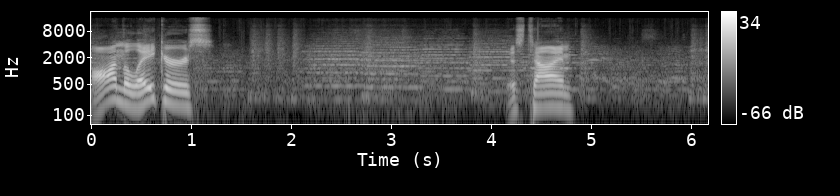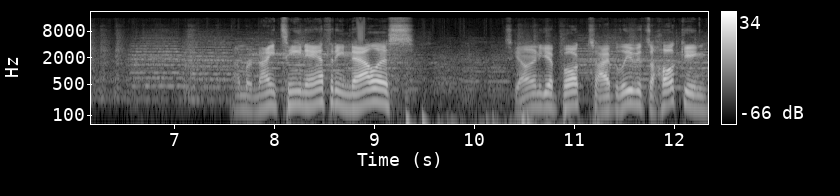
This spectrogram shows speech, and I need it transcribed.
on the Lakers. This time, number 19, Anthony Nellis, is going to get booked. I believe it's a hooking.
